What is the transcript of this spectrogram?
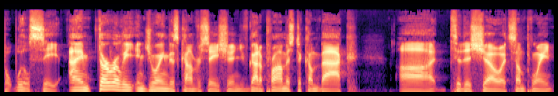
But we'll see. I'm thoroughly enjoying this conversation. You've got a promise to come back uh, to this show at some point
